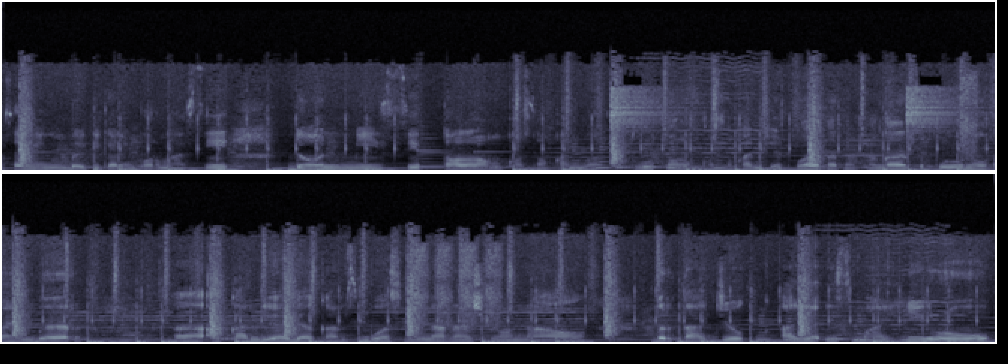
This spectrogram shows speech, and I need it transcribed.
saya ingin membagikan informasi don't miss it tolong kosongkan waktu tolong kosongkan jadwal karena tanggal 10 November uh, akan diadakan sebuah seminar nasional bertajuk Ayah is my hero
